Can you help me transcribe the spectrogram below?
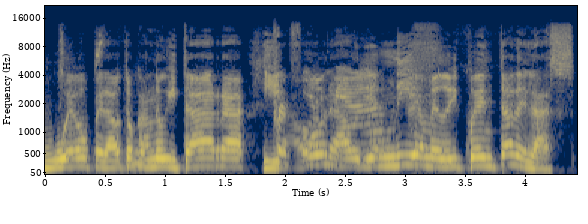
huevo pelado tocando guitarra y ahora hoy en día me doy cuenta de las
